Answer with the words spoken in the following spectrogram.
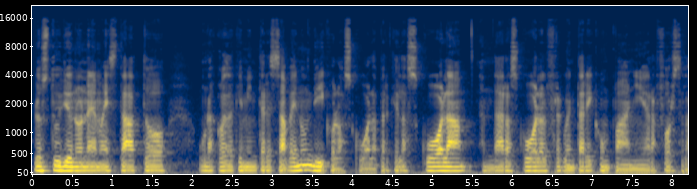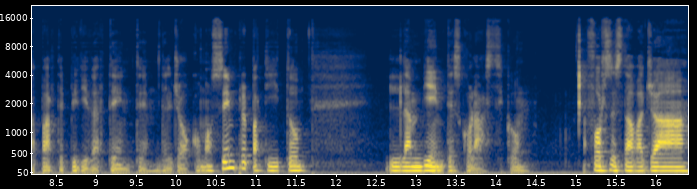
lo studio non è mai stato una cosa che mi interessava e non dico la scuola perché la scuola, andare a scuola, al frequentare i compagni era forse la parte più divertente del gioco, ma ho sempre patito l'ambiente scolastico. Forse stava già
